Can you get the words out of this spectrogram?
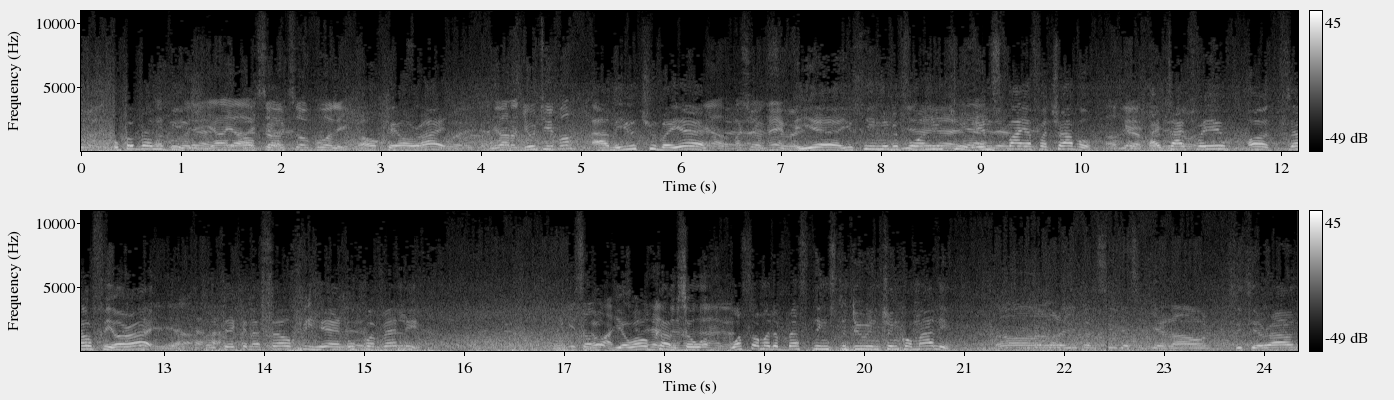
yeah, Upaveli Beach. Yeah, yeah, it's, Okay. Uh, it's so poorly. Okay, all right. You are a YouTuber? I'm a YouTuber, yeah. Yeah, what's your name? Yeah, you see me before on Yeah, yeah, YouTube. yeah, yeah. Inspire for travel. Okay. I typed for you. Oh, selfie, all right. Yeah. So taking a selfie here in Upaveli. Thank you so No, much. you're welcome. So, what- uh, what's some of the best things to do in Trincomalee? Oh, you can see the city around. City around.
